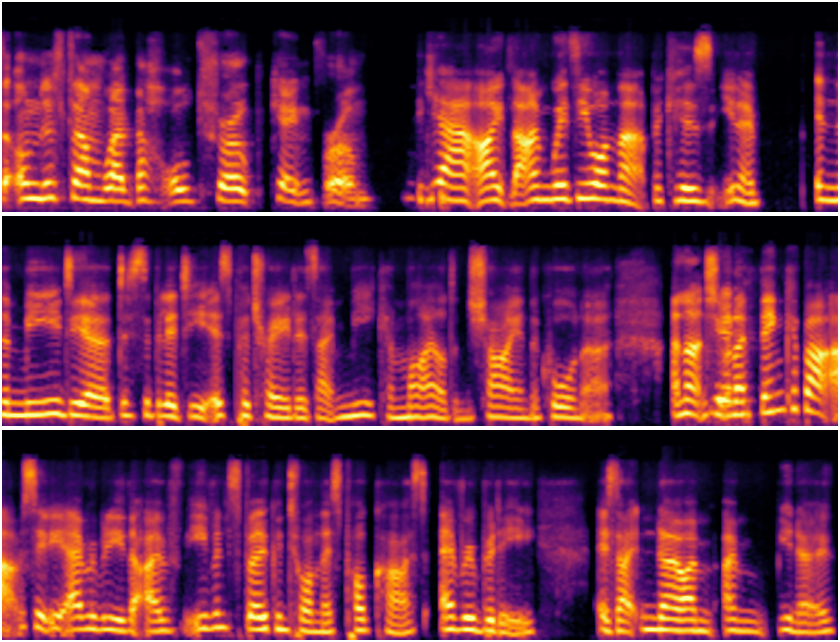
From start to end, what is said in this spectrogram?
to understand where the whole trope came from. Yeah, I, I'm with you on that because, you know, in the media, disability is portrayed as like meek and mild and shy in the corner. And actually, yeah. when I think about absolutely everybody that I've even spoken to on this podcast, everybody is like, no, I'm, I'm, you know,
